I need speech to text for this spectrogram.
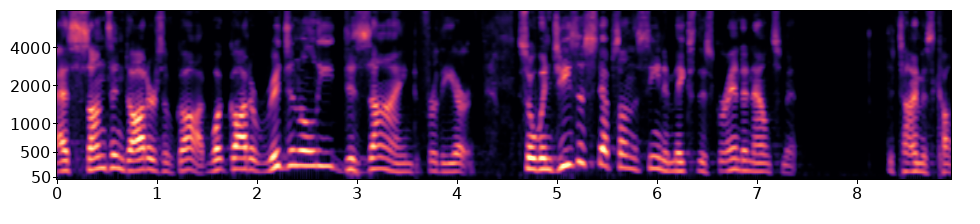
as sons and daughters of God, what God originally designed for the earth. So when Jesus steps on the scene and makes this grand announcement, the time has come.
